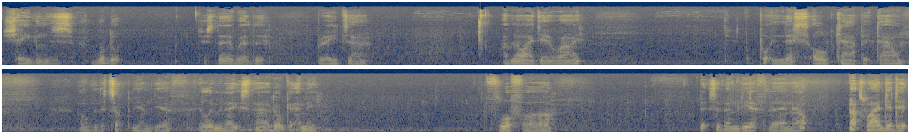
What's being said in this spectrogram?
shavings wood up just there where the braids are. I've no idea why. But putting this old carpet down over the top of the MDF eliminates that. I don't get any fluff or bits of MDF there now. That's why I did it.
